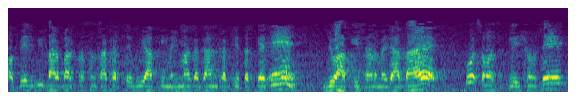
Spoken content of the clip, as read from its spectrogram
और वेद भी बार बार प्रशंसा करते हुए आपकी महिमा का गान करते तब कहते हैं, जो आपकी शरण में जाता है, वो समस्त क्लेशों से,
